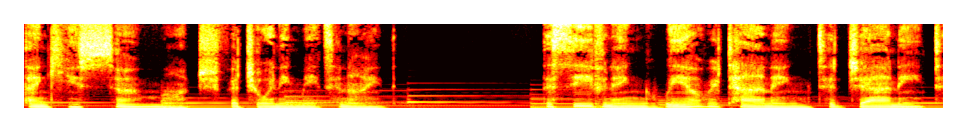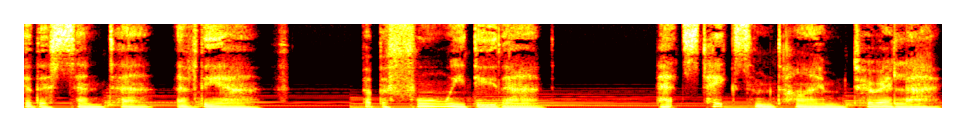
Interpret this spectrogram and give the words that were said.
Thank you so much for joining me tonight. This evening, we are returning to Journey to the Center of the Earth. But before we do that, let's take some time to relax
